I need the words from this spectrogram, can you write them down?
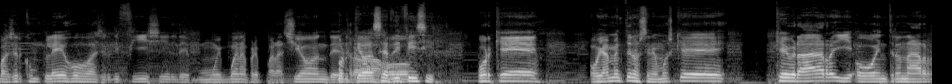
va a ser complejo, va a ser difícil, de muy buena preparación. De ¿Por qué va a ser difícil? Porque obviamente nos tenemos que quebrar y, o entrenar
